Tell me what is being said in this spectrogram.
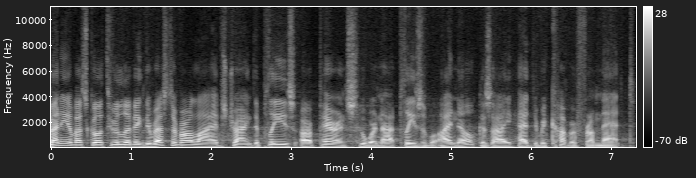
Many of us go through living the rest of our lives trying to please our parents who were not pleasable. I know because I had to recover from that.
